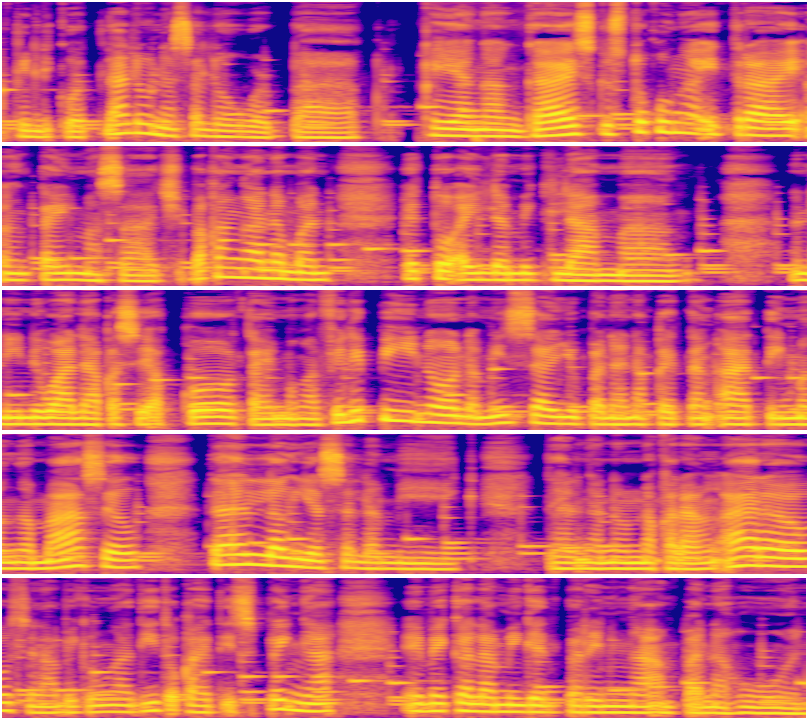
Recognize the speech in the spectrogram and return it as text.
aking likod lalo na sa lower back. Kaya nga guys, gusto ko nga itry ang Thai massage. Baka nga naman ito ay lamig lamang. Naniniwala kasi ako, tayong mga Filipino, na minsan yung pananakit ng ating mga muscle dahil lang yan sa lamig. Dahil nga nung nakaraang araw, sinabi ko nga dito kahit spring nga, eh may kalamigan pa rin nga ang panahon.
